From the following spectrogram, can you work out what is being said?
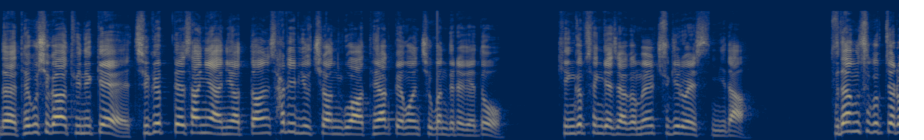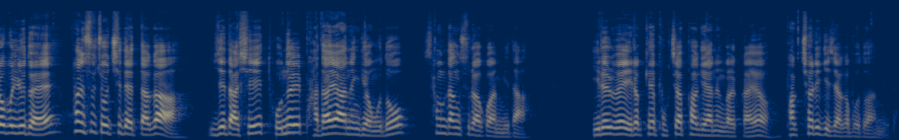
네, 대구시가 뒤늦게 지급 대상이 아니었던 사립유치원과 대학병원 직원들에게도 긴급 생계자금을 주기로 했습니다. 부당수급자로 분류돼 환수 조치됐다가 이제 다시 돈을 받아야 하는 경우도 상당수라고 합니다. 이를 왜 이렇게 복잡하게 하는 걸까요? 박철희 기자가 보도합니다.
